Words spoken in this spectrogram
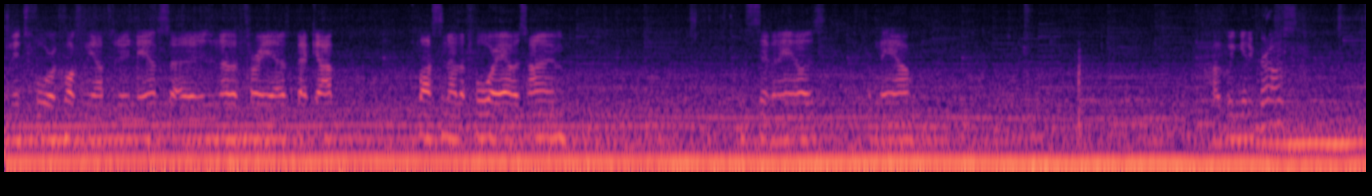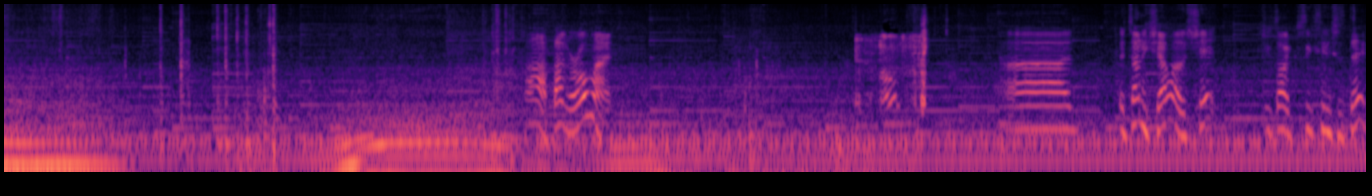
And it's four o'clock in the afternoon now, so there's another three hours back up plus another four hours home. Seven hours from now. Hope we can get across. Ah, bugger all, mate. Uh, it's only shallow as shit. She's like six inches deep.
